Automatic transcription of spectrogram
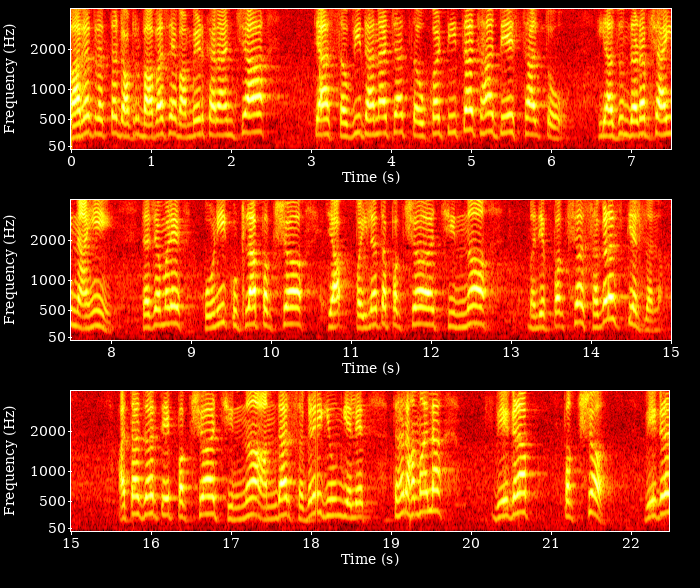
भारतरत्न डॉक्टर बाबासाहेब आंबेडकरांच्या त्या संविधानाच्या चौकटीचाच हा देश चालतो. ही अजून दडपशाही नाही. त्याच्यामुळे कोणी कुठला पक्ष ज्या पहिलं तर पक्ष चिन्ह म्हणजे पक्ष सगळंच घेतलं ना. आता जर ते पक्ष चिन्ह आमदार सगळे घेऊन गेलेत तर आम्हाला वेगळा पक्ष वेगळं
